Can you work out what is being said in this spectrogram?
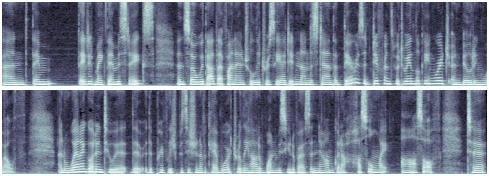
and they they did make their mistakes. And so, without that financial literacy, I didn't understand that there is a difference between looking rich and building wealth. And when I got into it, the, the privileged position of, okay, I've worked really hard, I've won Miss Universe, and now I'm going to hustle my ass off to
